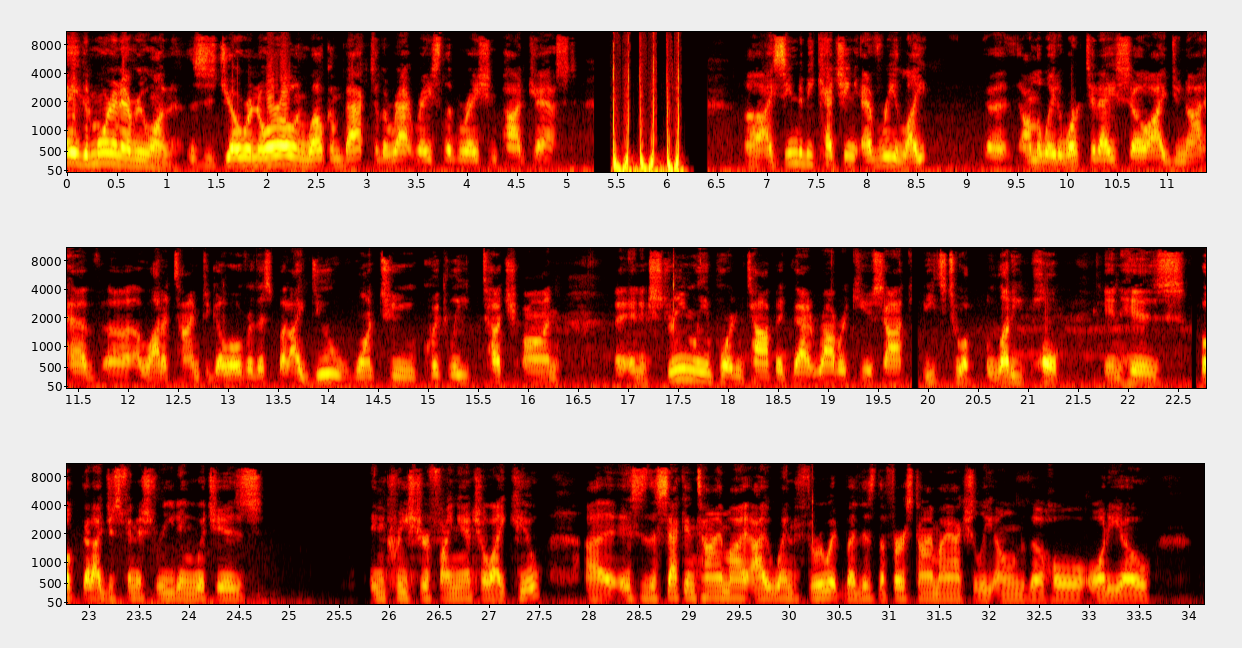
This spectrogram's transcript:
Hey, good morning, everyone. This is Joe Renoro, and welcome back to the Rat Race Liberation Podcast. Uh, I seem to be catching every light uh, on the way to work today, so I do not have uh, a lot of time to go over this, but I do want to quickly touch on an extremely important topic that Robert Kiyosaki beats to a bloody pulp in his book that I just finished reading, which is Increase Your Financial IQ. Uh, this is the second time I, I, went through it, but this is the first time I actually owned the whole audio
